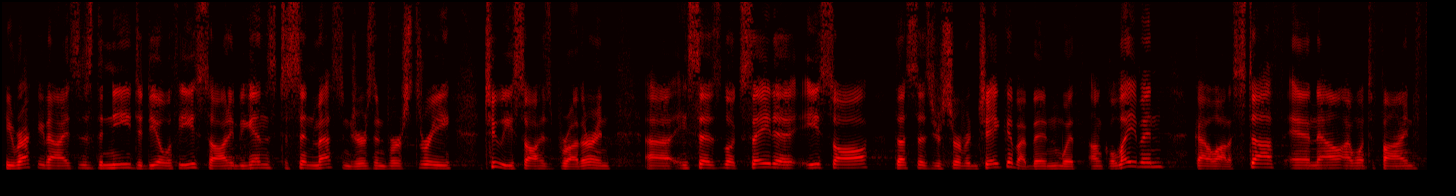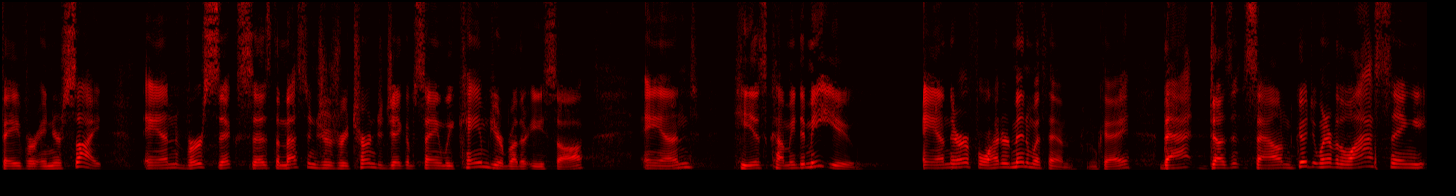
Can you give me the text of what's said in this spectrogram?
He recognizes the need to deal with Esau, and he begins to send messengers in verse 3 to Esau, his brother. And uh, he says, Look, say to Esau, Thus says your servant Jacob, I've been with Uncle Laban, got a lot of stuff, and now I want to find favor in your sight. And verse 6 says, The messengers returned to Jacob, saying, We came to your brother Esau, and he is coming to meet you and there are 400 men with him. Okay? That doesn't sound good. Whenever the last thing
